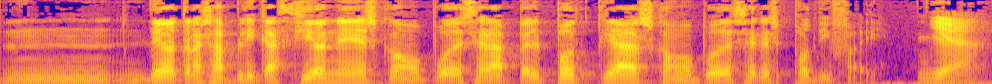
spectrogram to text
mm, de otras aplicaciones como puede ser Apple Podcast, como puede ser Spotify. Ya.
